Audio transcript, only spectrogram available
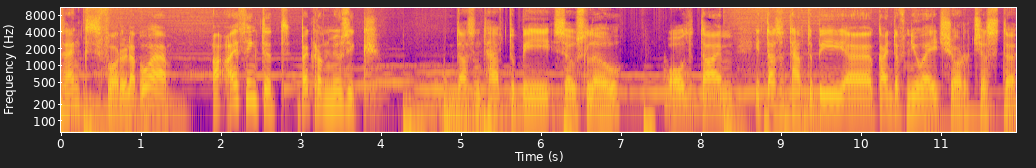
thanks for Yle Puhe. I, I think that background music doesn't have to be so slow all the time. It doesn't have to be uh, kind of new age or just uh,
